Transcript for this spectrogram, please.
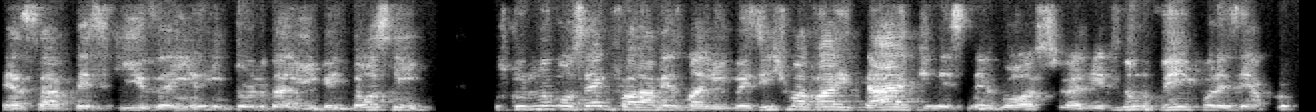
essa pesquisa em, em torno da liga. Então, assim, os clubes não conseguem falar a mesma língua. Existe uma vaidade nesse negócio. Eles não veem, por exemplo,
